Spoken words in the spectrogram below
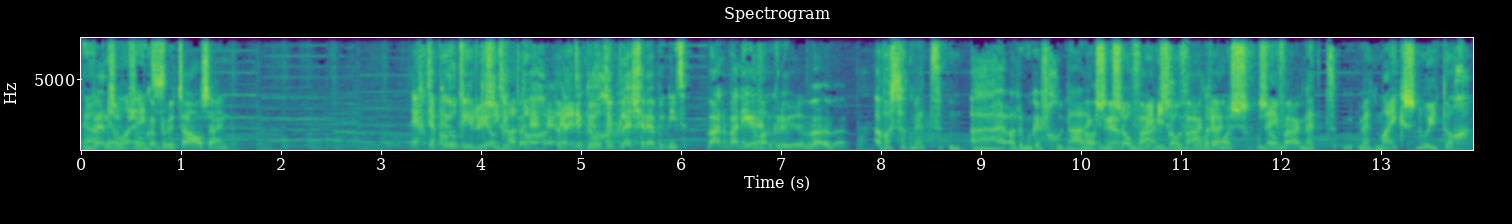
Grenzen opzoeken, eens. brutaal zijn. Echte guilty, guilty, gehad, toch? echte guilty pleasure heb ik niet. Wanneer heb ik ruzie? Was dat met... Uh, oh, dan moet ik even goed nadenken. Oh, zo vaak, zo vaak jongens. Nee, zo vaak. Met, met Mike Snoei, toch?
